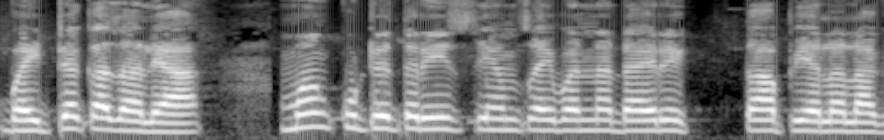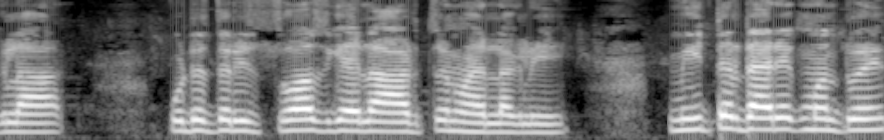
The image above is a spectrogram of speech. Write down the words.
बैठका झाल्या. मग कुठेतरी सी एम साहेबांना डायरेक्ट ताप यायला लागला. कुठेतरी श्वास घ्यायला अडचण व्हायला लागली. मी तर डायरेक्ट म्हणतोय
